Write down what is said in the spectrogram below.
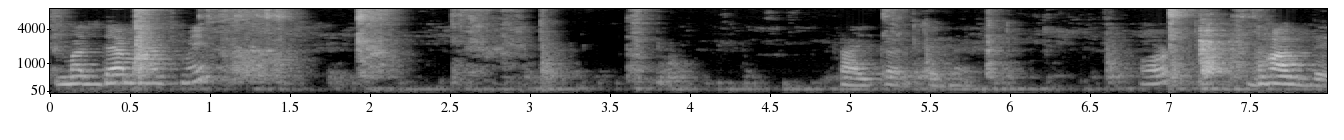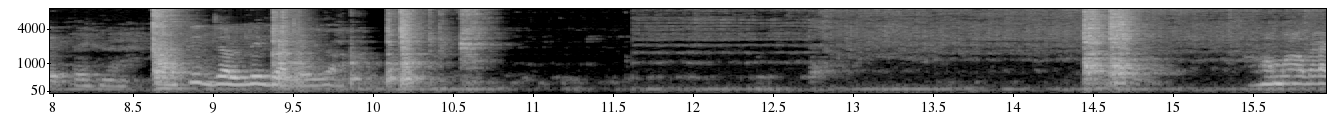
मध्यम आँच में फ्राई करते हैं। और ढाक देते हैं ताकि जल्दी गलेगा। हमारा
